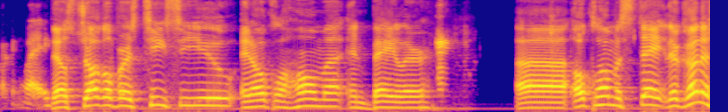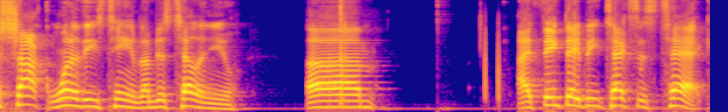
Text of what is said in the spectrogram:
fucking way. They'll struggle versus TCU and Oklahoma and Baylor. Uh, Oklahoma State, they're going to shock one of these teams. I'm just telling you. Um, I think they beat Texas Tech.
